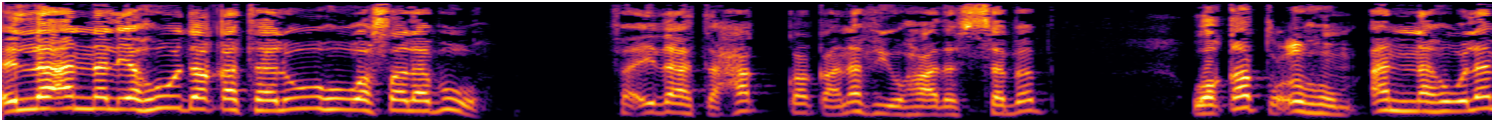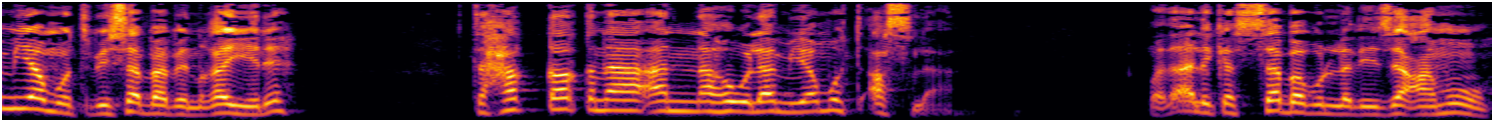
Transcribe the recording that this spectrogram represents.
إلا أن اليهود قتلوه وصلبوه فإذا تحقق نفي هذا السبب وقطعهم أنه لم يمت بسبب غيره تحققنا أنه لم يمت أصلا. وذلك السبب الذي زعموه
